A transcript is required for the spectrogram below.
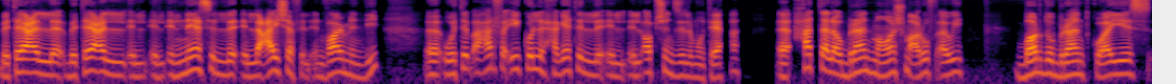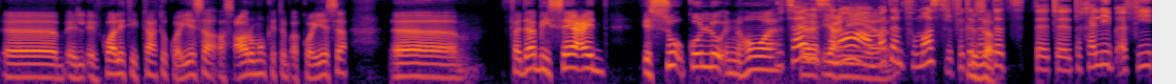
بتاع ال بتاع ال ال ال الناس اللي, اللي عايشة في ال environment دي آه، وتبقى عارفة إيه كل الحاجات ال options اللي متاحة. آه، حتى لو brand ما هوش معروف قوي برضه brand كويس آه، ال- ال quality بتاعته كويسة أسعاره ممكن تبقى كويسة آه، فده بيساعد السوق كله إن هو بتساعد آه، الصناعة يعني آه، عامة في مصر فكرة إن أنت تخلي يبقى في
